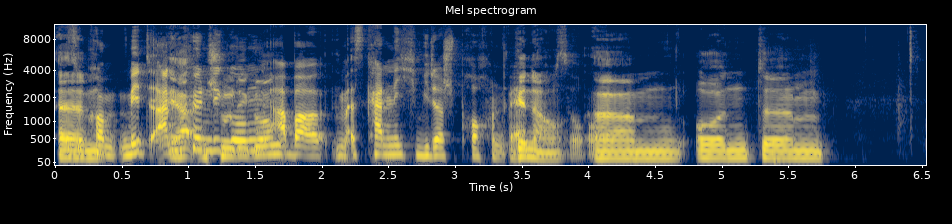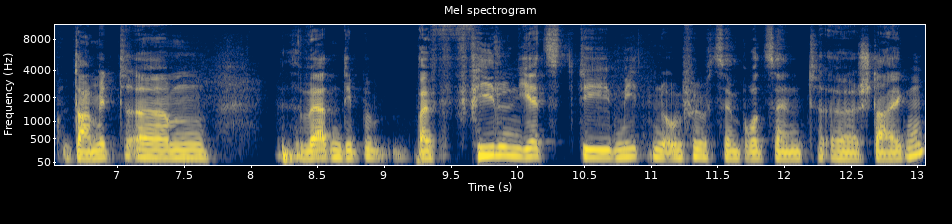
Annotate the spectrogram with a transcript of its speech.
Also ähm, kommt mit Ankündigung, ja, aber es kann nicht widersprochen werden. Genau. So. Ähm, und ähm, damit ähm, werden die bei vielen jetzt die Mieten um 15 Prozent äh, steigen.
